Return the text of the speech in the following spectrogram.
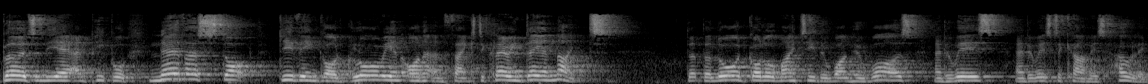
birds in the air, and people, never stop giving God glory and honour and thanks, declaring day and night that the Lord God Almighty, the one who was, and who is, and who is to come, is holy,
